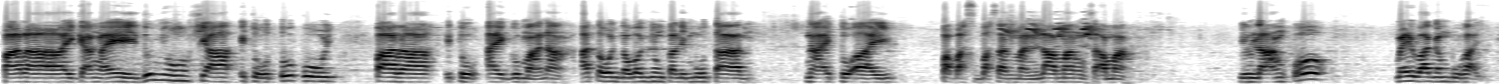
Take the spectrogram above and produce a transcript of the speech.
para ika nga eh, doon nyo siya itutukoy para ito ay gumana at huwag na huwag nyong kalimutan na ito ay pabasbasan man lamang sa ama. Yun lang po. May hiwagang buhay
